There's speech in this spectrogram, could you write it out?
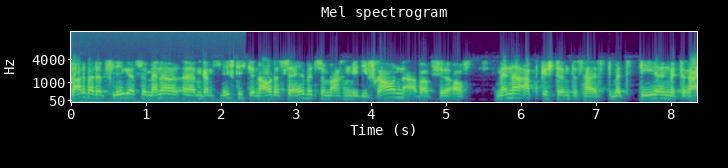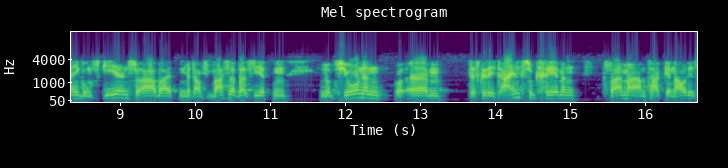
Gerade bei der Pflege ist für Männer ähm, ganz wichtig, genau dasselbe zu machen wie die Frauen, aber für auf Männer abgestimmt. Das heißt, mit Gelen, mit Reinigungsgelen zu arbeiten, mit auf Wasser basierten Lotionen ähm, das Gesicht einzucremen, zweimal am Tag genau die,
